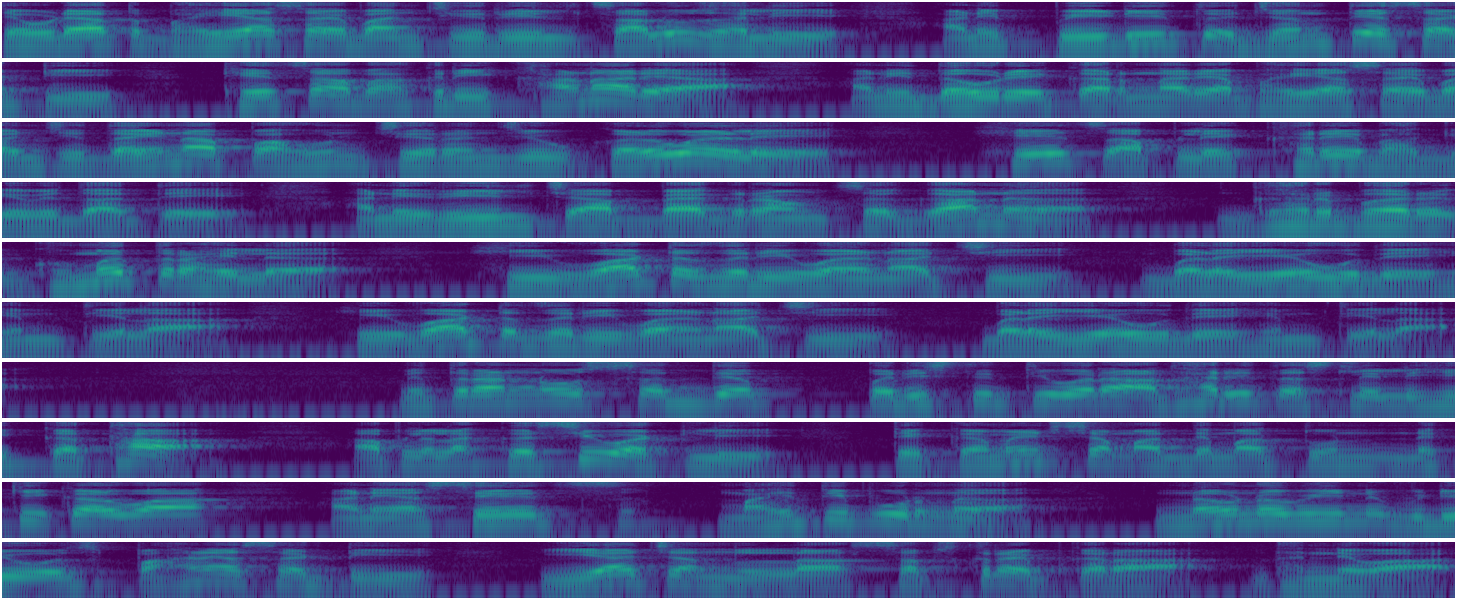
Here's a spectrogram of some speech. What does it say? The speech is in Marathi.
तेवढ्यात भैयासाहेबांची रील चालू झाली आणि पीडित जनतेसाठी ठेचा भाकरी खाणाऱ्या आणि दौरे करणाऱ्या भैयासाहेबांची दैना पाहून चिरंजीव कळवळले हेच आपले खरे भाग्य विदाते आणि रीलच्या बॅकग्राऊंडचं गाणं घरभर घुमत राहिलं ही वाट जरी वळणाची बळ येऊ दे हिमतीला. ही वाट जरी वळणाची बळ येऊ दे हिमतीला. मित्रांनो सद्य परिस्थितीवर आधारित असलेली ही कथा आपल्याला कशी वाटली ते कमेंट्सच्या माध्यमातून नक्की कळवा. आणि असेच माहितीपूर्ण नवनवीन व्हिडिओज पाहण्यासाठी या चॅनलला सबस्क्राईब करा. धन्यवाद.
